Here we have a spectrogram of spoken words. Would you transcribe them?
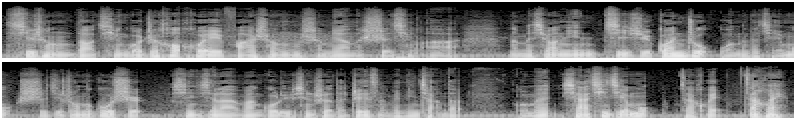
西城到秦国之后会发生什么样的事情啊？那么希望您继续关注我们的节目《史记》中的故事，新西兰万国旅行社的 Jason 为您讲的。我们下期节目再会。再会。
